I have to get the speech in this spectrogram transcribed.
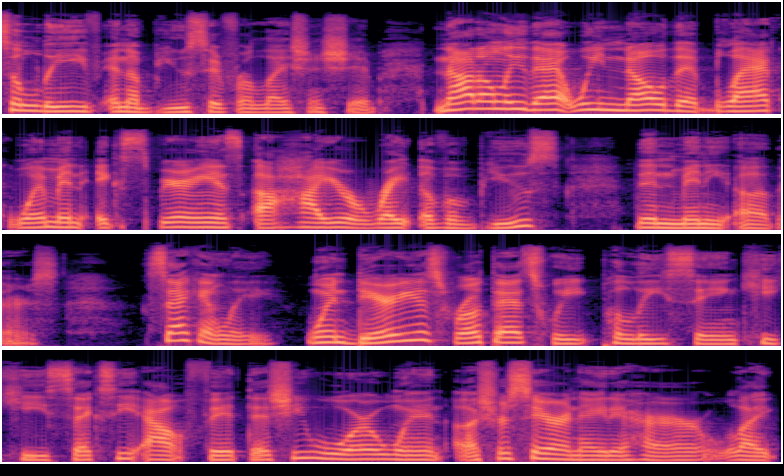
to leave an abusive relationship. Not only that, we know that black women experience a higher rate of abuse than many others. Secondly, when Darius wrote that tweet policing Keke's sexy outfit that she wore when Usher serenaded her, like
